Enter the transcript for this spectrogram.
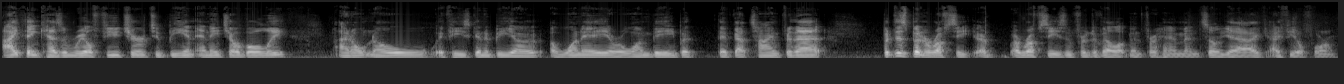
I think, has a real future to be an NHL goalie. I don't know if he's going to be a a one A or a one B, but they've got time for that. But this has been a rough se- a, a rough season for development for him, and so yeah, I, I feel for him.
